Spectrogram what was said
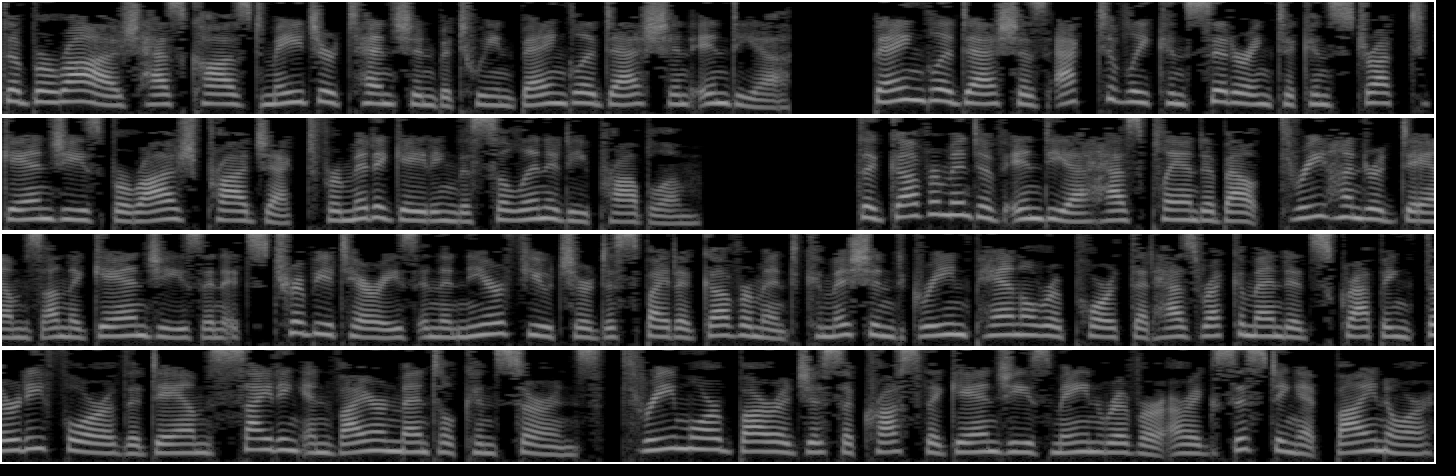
The barrage has caused major tension between Bangladesh and India. Bangladesh is actively considering to construct Ganges barrage project for mitigating the salinity problem. The Government of India has planned about 300 dams on the Ganges and its tributaries in the near future despite a government-commissioned Green Panel report that has recommended scrapping 34 of the dams citing environmental concerns. Three more barrages across the Ganges main river are existing at Bijnor,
